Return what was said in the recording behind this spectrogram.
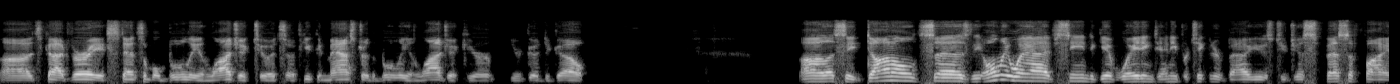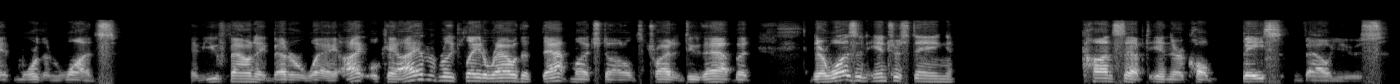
Uh, it's got very extensible Boolean logic to it. So if you can master the Boolean logic, you're, you're good to go. Uh, let's see. Donald says, the only way I've seen to give weighting to any particular value is to just specify it more than once. Have you found a better way? I Okay, I haven't really played around with it that much, Donald, to try to do that, but there was an interesting concept in there called base values.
